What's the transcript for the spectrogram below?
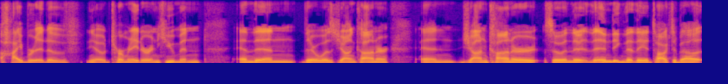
a hybrid of you know Terminator and human, and then there was John Connor and John Connor. So in the the ending that they had talked about,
